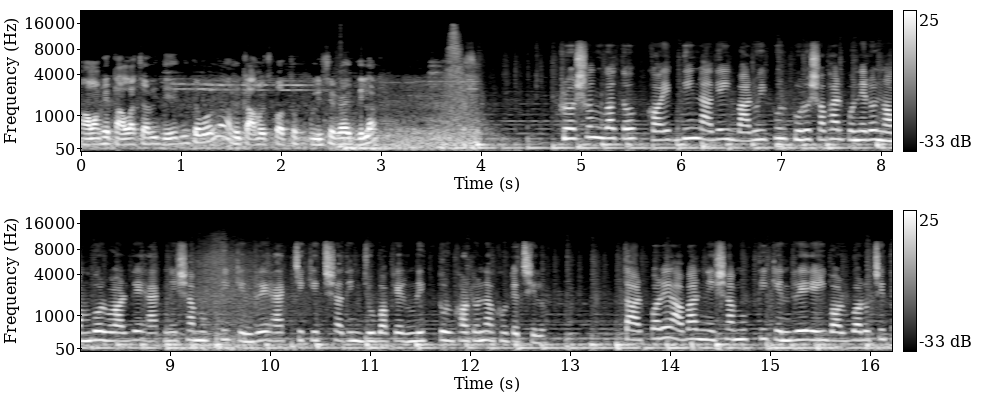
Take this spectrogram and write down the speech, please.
আমাকে তালা চাবি দিয়ে দিতে বলল। আমি কাগজপত্র পুলিশের গায়ে দিলাম। প্রসঙ্গত, কয়েকদিন আগেই বারুইপুর পুরসভার পনেরো নম্বর ওয়ার্ডে এক নেশামুক্তি কেন্দ্রে এক চিকিৎসাধীন যুবকের মৃত্যুর ঘটনা ঘটেছিল। তারপরে আবার নেশামুক্তি কেন্দ্রে এই বর্বরচিত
